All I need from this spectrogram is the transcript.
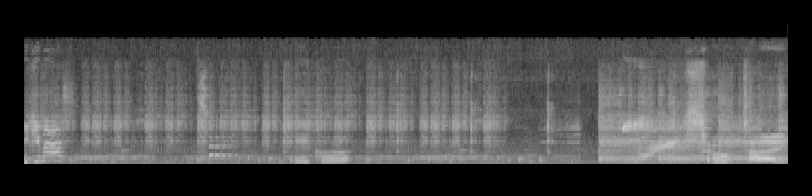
行きます行くショータイム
